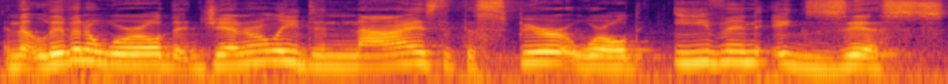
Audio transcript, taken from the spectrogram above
and that live in a world that generally denies that the spirit world even exists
